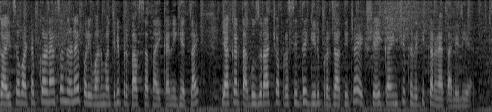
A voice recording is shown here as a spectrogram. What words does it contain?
गायीचं वाटप करण्याचा निर्णय परिवहन मंत्री प्रताप सातनाईकांनी घेतलाय. याकरता गुजरातच्या प्रसिद्ध गिर प्रजातीच्या एकशे एक गायींची खरेदी करण्यात आलेली आहे.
